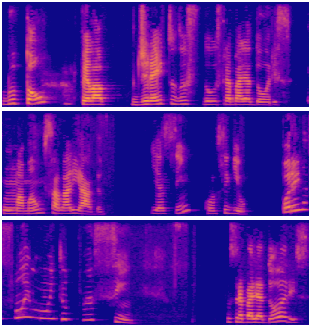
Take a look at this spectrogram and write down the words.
Lutou pelo direito dos, dos trabalhadores com uma mão salariada. E assim conseguiu. Porém, não foi muito assim. Os trabalhadores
